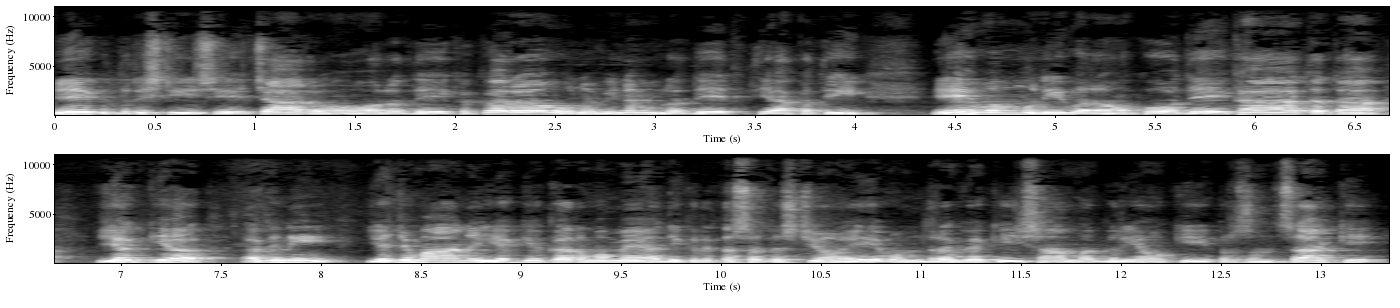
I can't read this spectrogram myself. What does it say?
एक दृष्टि से चारों ओर देख कर उन विनम्र देत्यापति एवं मुनिवरों को देखा तथा यज्ञ, अग्नि, यजमान यज्ञ कर्म में अधिकृत सदस्यों एवं द्रव्य की सामग्रियों की प्रशंसा की।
